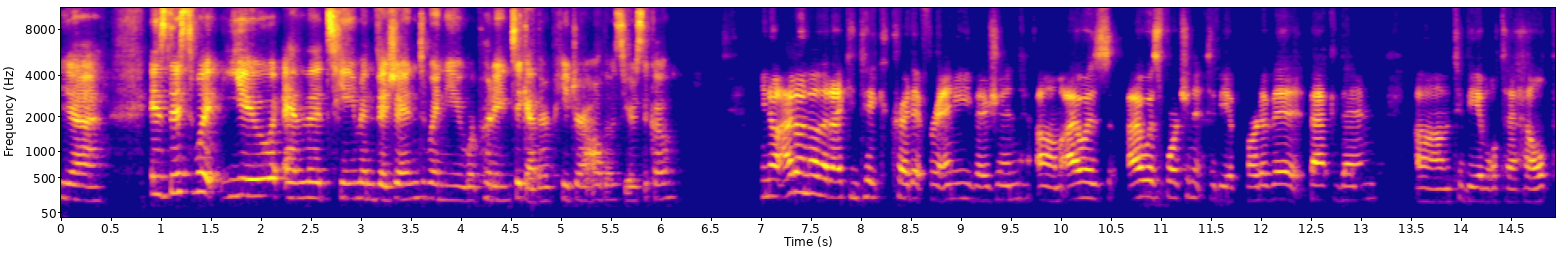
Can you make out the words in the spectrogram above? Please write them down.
yeah. Is this what you and the team envisioned when you were putting together PEDRA all those years ago? You know, I don't know that I can take credit for any vision. Um, I was I was fortunate to be a part of it back then, um, to be able to help.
